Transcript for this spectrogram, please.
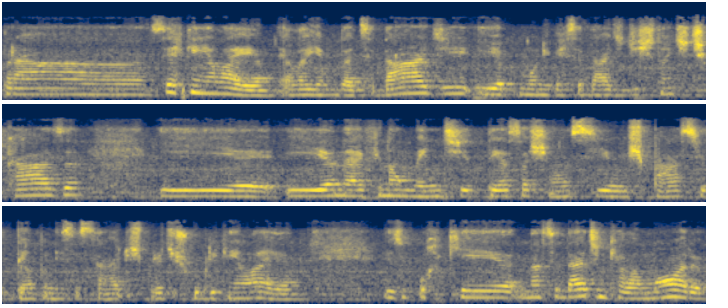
para ser quem ela é. Ela ia mudar de cidade, ia para uma universidade distante de casa e ia né, finalmente ter essa chance, o espaço e o tempo necessários para descobrir quem ela é. Isso porque na cidade em que ela mora,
